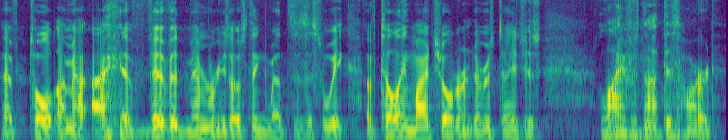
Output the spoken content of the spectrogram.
have told, I mean, I have vivid memories. I was thinking about this this week of telling my children at different stages, life is not this hard.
